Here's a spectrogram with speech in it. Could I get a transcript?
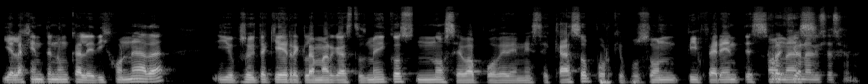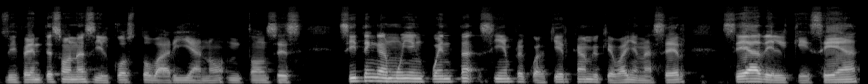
y a la gente nunca le dijo nada y pues ahorita quiere reclamar gastos médicos, no se va a poder en ese caso porque pues son diferentes zonas, diferentes zonas y el costo varía, ¿no? Entonces, sí tengan muy en cuenta siempre cualquier cambio que vayan a hacer, sea del que sea,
